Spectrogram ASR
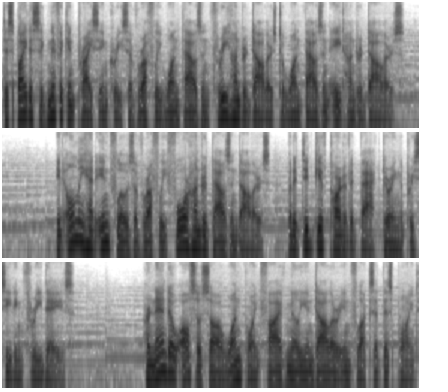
despite a significant price increase of roughly $1,300 to $1,800, it only had inflows of roughly $400,000, but it did give part of it back during the preceding three days. Cardano also saw a $1.5 million influx at this point,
